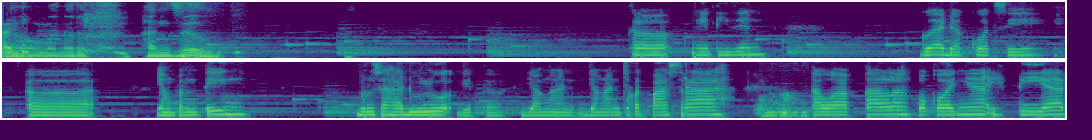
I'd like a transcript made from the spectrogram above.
Lanjut. kalau menurut Hanzo Kalau netizen, gue ada quote sih. eh yang penting berusaha dulu gitu. Jangan jangan cepat pasrah. Tawakal lah pokoknya ikhtiar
